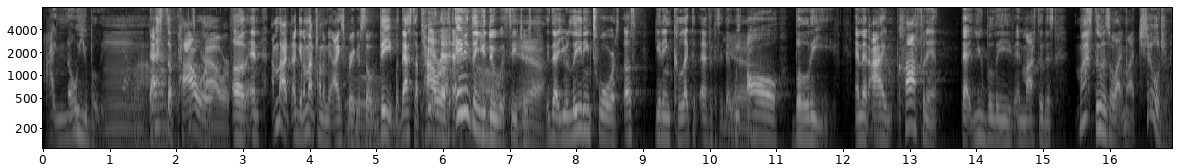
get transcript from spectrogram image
I know you believe. Mm. That's the power powerful. of, and I'm not again, I'm not trying to be icebreaker so deep, but that's the power of anything you do with teachers yeah. is that you're leading towards us getting collective efficacy that we all believe, and that I'm confident that you believe in my students. My students are like my children.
